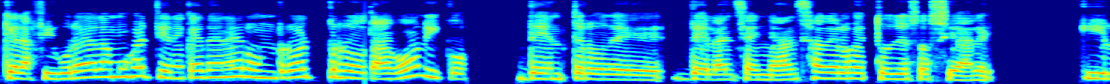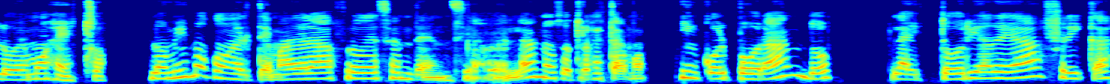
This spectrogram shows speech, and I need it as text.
que la figura de la mujer tiene que tener un rol protagónico dentro de la enseñanza de los estudios sociales y lo hemos hecho. Lo mismo con el tema de la afrodescendencia, ¿verdad? Nosotros estamos incorporando la historia de África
